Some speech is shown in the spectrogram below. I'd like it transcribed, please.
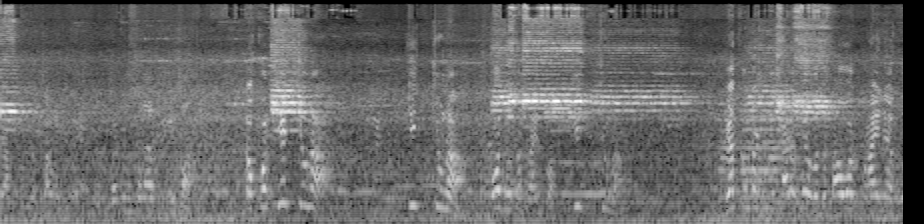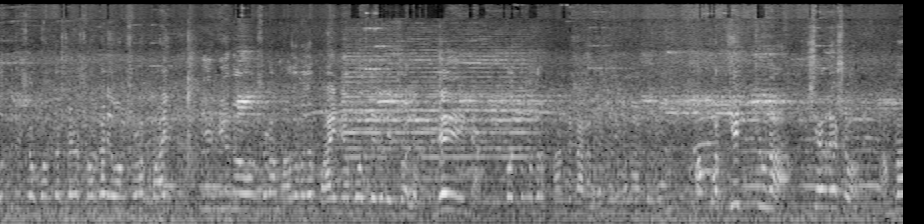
যাব তখন কিচ্ছু না কিচ্ছু না অযথা টাইম পাস কিচ্ছু না। বেতনটা শুধু সাড়ে ছয় হাজার তাও আর পাই না বত্রিশশো পঞ্চাশ টাকা সরকারি অংশটা পাই ইউনিয়নের অংশটা মাঝে মাঝে পাই না বলতে গেলে চলে। দেই না কত মতো ফান্ডে টাকা নেই তারপর কিচ্ছু না কিসের রেশন? আমরা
